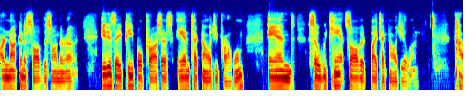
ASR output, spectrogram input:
are not going to solve this on their own. It is a people, process, and technology problem. And so we can't solve it by technology alone. God,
